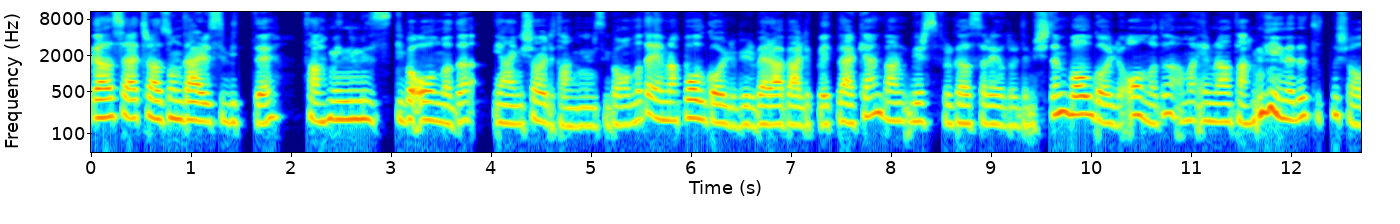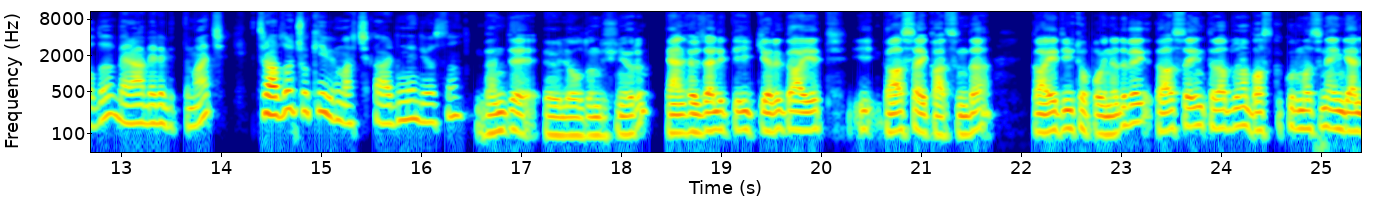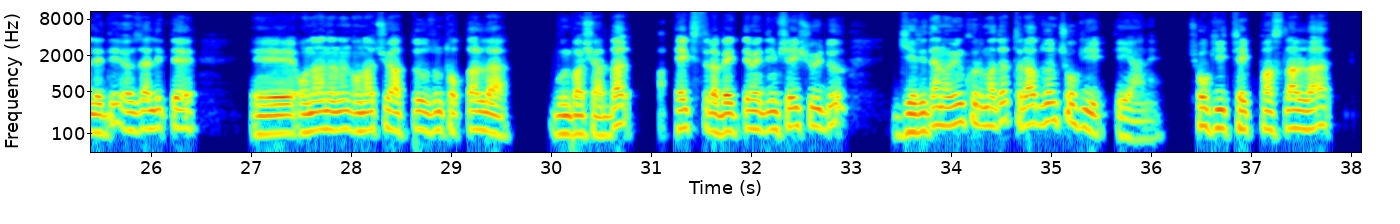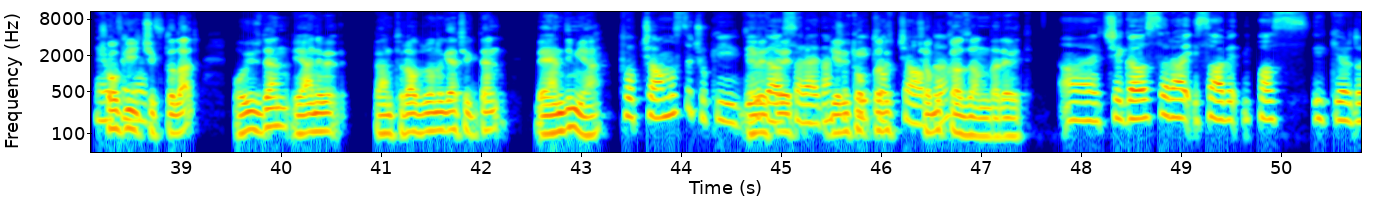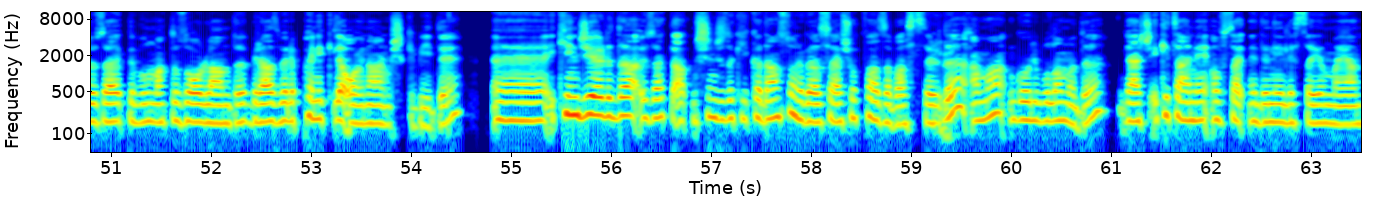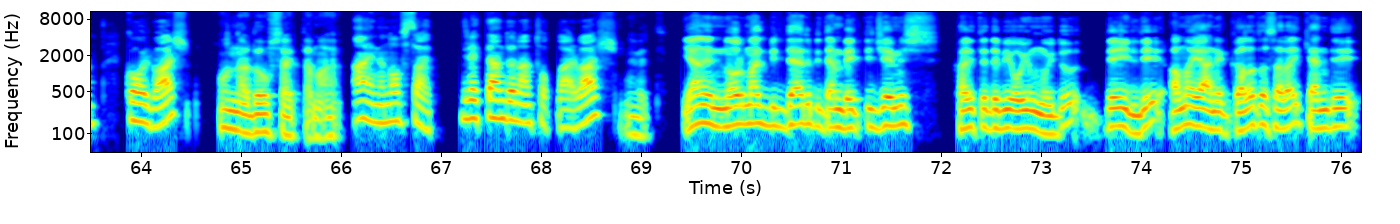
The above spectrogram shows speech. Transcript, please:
Galatasaray-Trabzon derbisi bitti. Tahminimiz gibi olmadı. Yani şöyle tahminimiz gibi olmadı. Emrah bol gollü bir beraberlik beklerken ben 1-0 Galatasaray alır demiştim. Bol gollü olmadı ama Emrah'ın tahmini yine de tutmuş oldu. Berabere bitti maç. Trabzon çok iyi bir maç çıkardı. Ne diyorsun? Ben de öyle olduğunu düşünüyorum. Yani özellikle ilk yarı gayet Galatasaray karşısında gayet iyi top oynadı ve Galatasaray'ın Trabzon'a baskı kurmasını engelledi. Özellikle, eee, Onana'nın Onaçu'ya attığı uzun toplarla bunu başardılar. Ekstra beklemediğim şey şuydu: Geriden oyun kurmada Trabzon çok iyiydi yani. Çok iyi tek paslarla Evet, çok iyi evet. çıktılar. O yüzden, yani, ben Trabzon'u gerçekten beğendim ya. Top çalması da çok iyiydi Evet, evet. Galatasaray'dan. Geri Çok iyi topları top çabuk çaldı. kazandılar, evet. Aaa, şey, Galatasaray isabetli pas ilk yarıda özellikle bulmakta zorlandı. Biraz böyle panikle oynarmış gibiydi. Eee, 2'nci yarıda özellikle 60'ıncı dakikadan sonra Galatasaray çok fazla bastırdı Evet. ama golü bulamadı. Gerçi 2 tane ofsayt nedeniyle sayılmayan gol var. Onlar da ofsayttı ama. Aynen, ofsayt. Direkten dönen toplar var. Evet. Yani normal bir derbiden bekleyeceğimiz kalitede bir oyun muydu? Değildi ama yani Galatasaray kendi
